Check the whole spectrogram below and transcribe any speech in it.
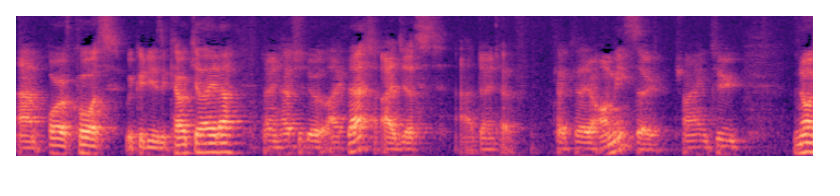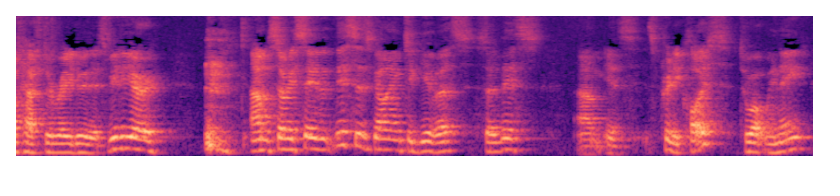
um, or of course we could use a calculator. Don't have to do it like that. I just uh, don't have calculator on me so trying to not have to redo this video. um, so we see that this is going to give us, so this um, is, is pretty close to what we need.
